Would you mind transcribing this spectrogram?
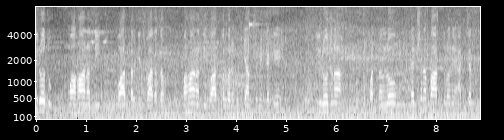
ఈరోజు మహానంది వార్తలకి స్వాగతం. మహానంది వార్తల్లోని ముఖ్యాంశం ఏంటంటే ఈ రోజున గుంటూరు పట్టణంలో దక్షిణ భారత్లోని అత్యంత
